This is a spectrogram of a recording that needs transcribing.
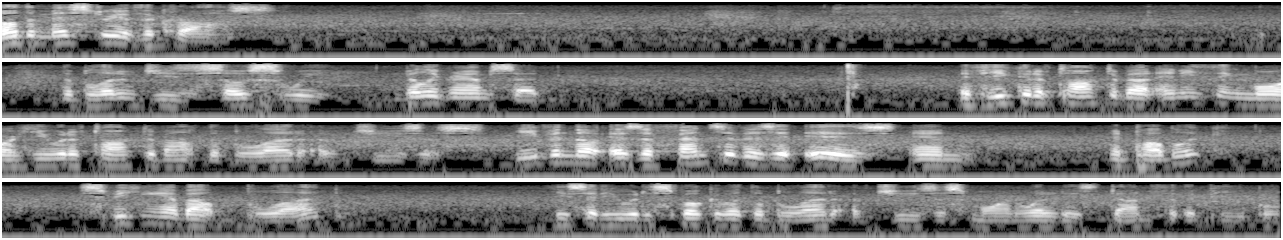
Oh, the mystery of the cross. The blood of Jesus, so sweet. Billy Graham said, if he could have talked about anything more, he would have talked about the blood of Jesus. Even though, as offensive as it is, and in public, speaking about blood, he said he would have spoke about the blood of Jesus more and what it has done for the people.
